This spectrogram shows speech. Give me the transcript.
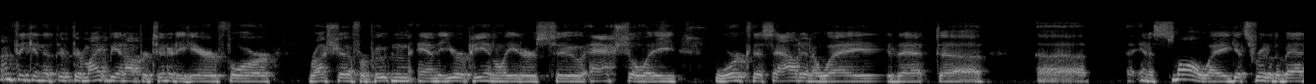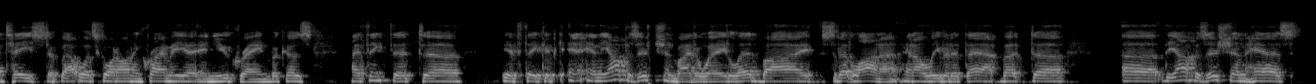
I'm thinking that there, there might be an opportunity here for Russia, for Putin, and the European leaders to actually work this out in a way that, uh, uh, in a small way, gets rid of the bad taste about what's going on in Crimea and Ukraine. Because I think that uh, if they could, and, and, the opposition, by the way, led by Svetlana, and I'll leave it at that, but uh, the opposition has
